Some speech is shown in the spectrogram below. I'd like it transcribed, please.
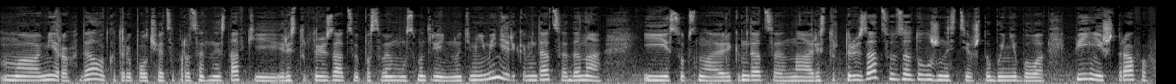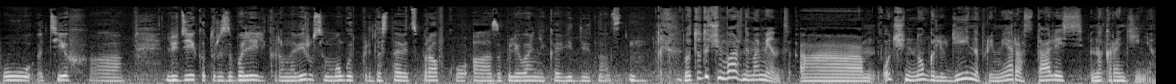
мерах, да, вот, которые, получаются процентные ставки и реструктуризацию по своему усмотрению. Но, тем не менее, рекомендация дана. И, собственно, рекомендация на реструктуризацию задолженности, чтобы не было пений, штрафов у тех а, людей, которые заболели коронавирусом, могут предоставить справку о заболевании COVID-19. Вот тут очень важный момент. А, очень много людей, например, остались на карантине.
